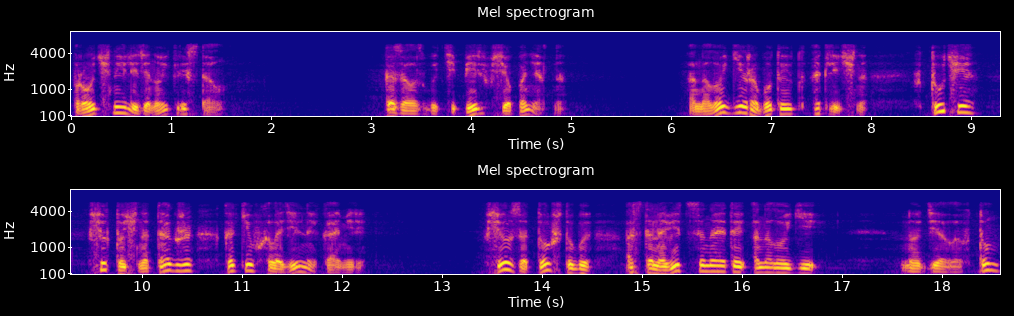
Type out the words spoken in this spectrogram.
прочный ледяной кристалл. Казалось бы, теперь все понятно. Аналогии работают отлично. В туче все точно так же, как и в холодильной камере. Все за то, чтобы остановиться на этой аналогии. Но дело в том,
